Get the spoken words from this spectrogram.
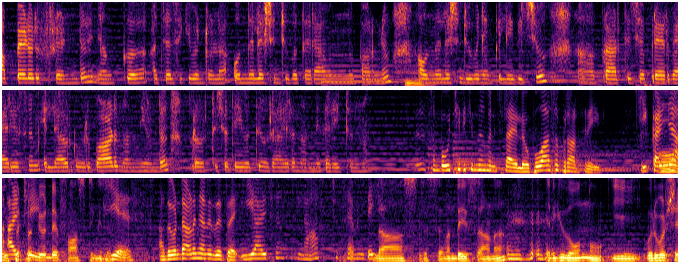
അപ്പയുടെ ഒരു ഫ്രണ്ട് ഞങ്ങൾക്ക് അച്ചാച്ചയ്ക്ക് വേണ്ടിയുള്ള ഒന്നര ലക്ഷം രൂപ തരാമെന്ന് പറഞ്ഞു. ആ ഒന്നര ലക്ഷം രൂപ ഞങ്ങൾക്ക് ലഭിച്ചു. പ്രാർത്ഥിച്ച പ്രെയർ വാരിയേഴ്സിനും എല്ലാവർക്കും ഒരുപാട് നന്ദിയുണ്ട്. പ്രവർത്തിച്ച ദൈവത്തിന് ഒരായിരം നന്ദി കരയറ്റുന്നു. സംഭവിച്ചിരിക്കുന്നത് മനസ്സിലായല്ലോ? ഉപവാസ പ്രാർത്ഥനയിൽ. ഈ കഴിഞ്ഞ ഫാസ്റ്റിംഗിൽ യെസ് അതുകൊണ്ടാണ് ഞാൻ ഇതിട്ട് ഈ ആഴ്ച last seven days last seven days ആണ്. എനിക്ക് തോന്നുന്നു ഈ ഒരുപക്ഷെ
